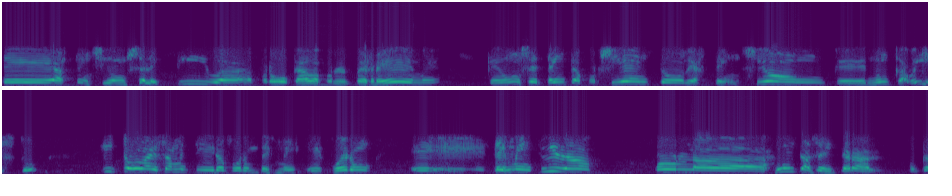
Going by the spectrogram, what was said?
de abstención selectiva provocada por el PRM, que un 70% de abstención que nunca ha visto, y todas esas mentiras fueron, eh, fueron eh, desmentidas por la Junta Central, porque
